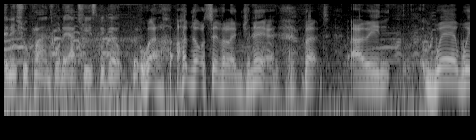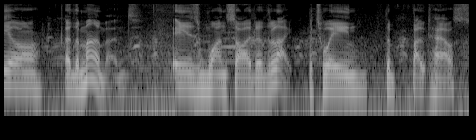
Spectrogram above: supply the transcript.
initial plans, what it actually is to be built. Well, I'm not a civil engineer, but I mean, where we are at the moment is one side of the lake between the boathouse,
